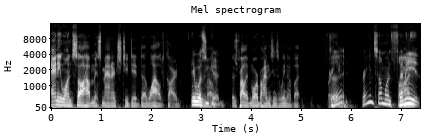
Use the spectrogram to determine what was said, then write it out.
anyone saw how mismanaged he did the wild card. it wasn't So good. there's probably more behind the scenes than we know, but breaking. good. Bringing someone fun. Let me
